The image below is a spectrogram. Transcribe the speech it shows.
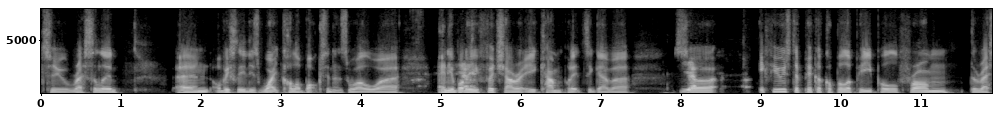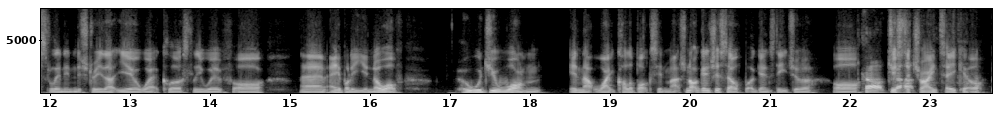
to wrestling, and obviously, there's white collar boxing as well, where anybody for charity can put it together. So, if you was to pick a couple of people from the wrestling industry that you work closely with, or um, anybody you know of, who would you want in that white collar boxing match? Not against yourself, but against each other, or Oh, just to try and take it up.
